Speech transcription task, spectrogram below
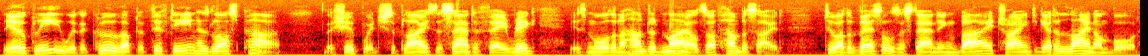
The Oakley, with a crew of up to 15, has lost power. The ship which supplies the Santa Fe rig is more than a hundred miles off Humberside. Two other vessels are standing by trying to get a line on board.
